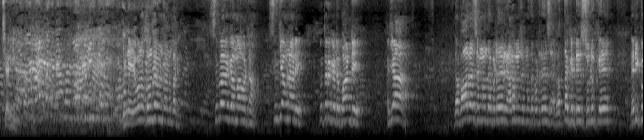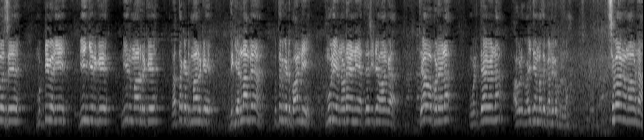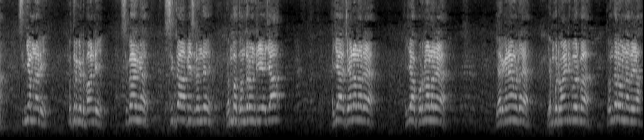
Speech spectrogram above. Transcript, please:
சரி. என்ன எவ்வளவு தொந்தரவு பாரு. பாருங்க சிவகங்கை மாவட்டம் சிங்கம்னாரி குத்துருக்கட்டு பாண்டி. ஐயா இந்த வாதம் சம்மந்தப்பட்டது நரம்பு சம்மந்தப்பட்டது ரத்தக்கட்டு சுளுக்கு வெறிக்கோசு முட்டி வலி வீங்கி இருக்கு நீர் மாறு இருக்கு ரத்தக்கட்டு மாறு இருக்கு. இதுக்கு எல்லாமே புத்தூர்கட்டு பாண்டி மூலிகை நொட எண்ணெயை தேய்ச்சிட்டே வாங்க. தேவைப்படையில உங்களுக்கு தேவைன்னா அவங்களுக்கு வைத்தியம் பார்த்து கடுக்கப்படுறோம் சிவகங்கை மாவட்டம் சிங்கம்னாரி புத்தூர்கட்டு பாண்டி. சிவகங்கை சித்தா ஆஃபீஸ்லேருந்து ரொம்ப தொந்தரவு ஐயா. ஐயா செயலாளர் ஐயா பொருளாளர். ஏற்கனவே உங்கள்கிட்ட எண்பது வாங்கிட்டு போயிருப்பா. தொந்தரவு என்னதையா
